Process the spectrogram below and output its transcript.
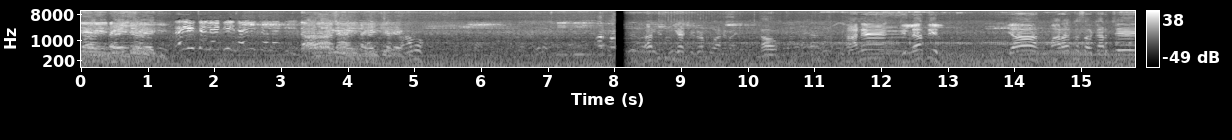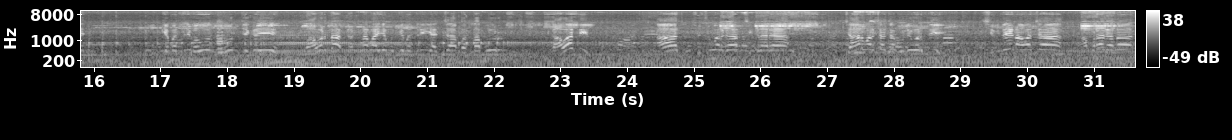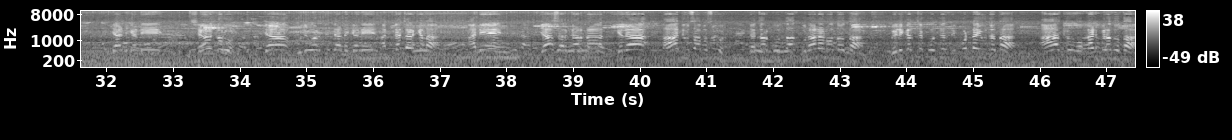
दादागिरी नहीं चलेगी। नहीं चलेगी नहीं चलेगी। नहीं चलेगी। ठाणे जिल्ह्यातील या महाराष्ट्र सरकारचे मुख्यमंत्री म्हणून म्हणून जे काही वावरतात घटनाबाह्य मुख्यमंत्री यांच्या बदलापूर गावातील आज शिशुवर्गात शिकणाऱ्या चार वर्षाच्या मुलीवरती शिंदे नावाच्या अपराधानं या ठिकाणी छळ करून त्या मुलीवरती त्या ठिकाणी अत्याचार केला. आणि या सरकारनं गेल्या दहा दिवसापासून त्याच्यावर कोणताच गुन्हा न नोंदवता मेडिकलचे कोणतेच रिपोर्ट नाही येऊ देता आज तो वकाट फिरत होता.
